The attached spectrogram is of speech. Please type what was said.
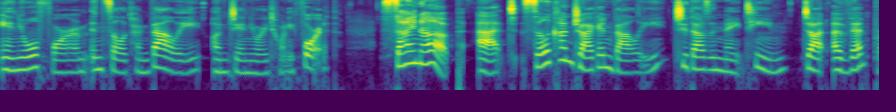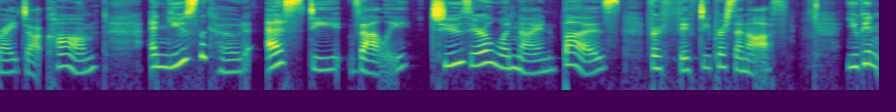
annual forum in Silicon Valley on January 24th. Sign up at silicondragonvalley2019.eventbrite.com and use the code SDValley2019BUZZ for 50% off. You can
